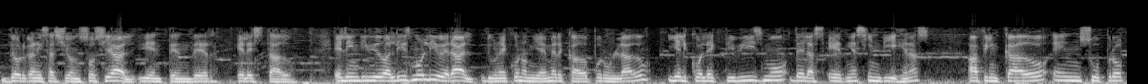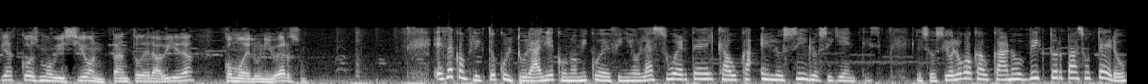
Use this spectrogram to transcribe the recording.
de organización social y de entender el Estado. El individualismo liberal de una economía de mercado por un lado y el colectivismo de las etnias indígenas afincado en su propia cosmovisión tanto de la vida como del universo. Ese conflicto cultural y económico definió la suerte del Cauca en los siglos siguientes. El sociólogo caucano Víctor Pasotero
